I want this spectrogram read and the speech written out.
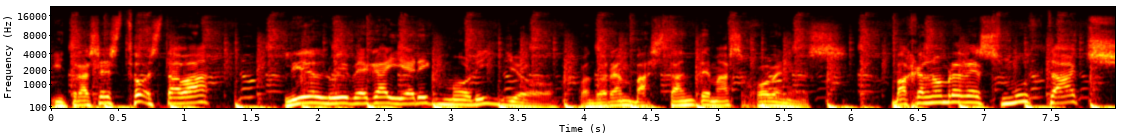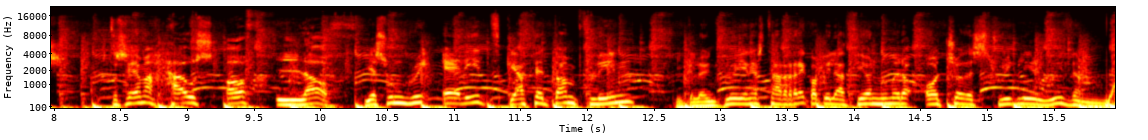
y tras esto estaba Little Louis Vega y Eric Morillo cuando eran bastante más jóvenes. Baja el nombre de Smooth Touch. Esto se llama House of Love y es un re-edit que hace Tom Flynn y que lo incluye en esta recopilación número 8 de Strictly Rhythms.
